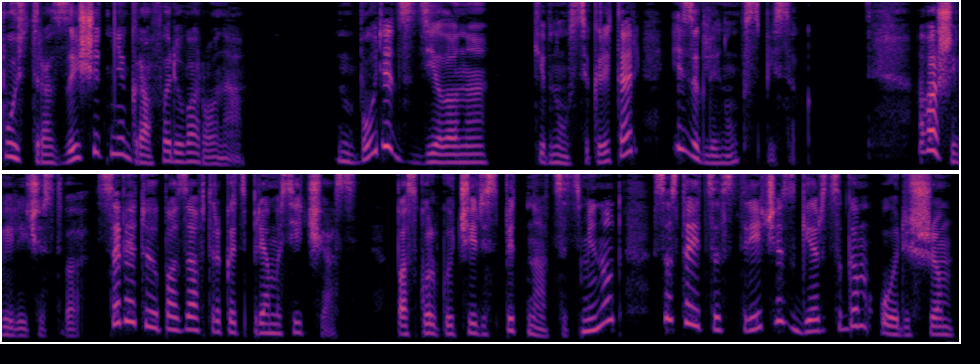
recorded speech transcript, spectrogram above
пусть разыщет мне графа Рюворона. Будет сделано, кивнул секретарь и заглянул в список. «Ваше Величество, советую позавтракать прямо сейчас, поскольку через пятнадцать минут состоится встреча с герцогом Оришем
